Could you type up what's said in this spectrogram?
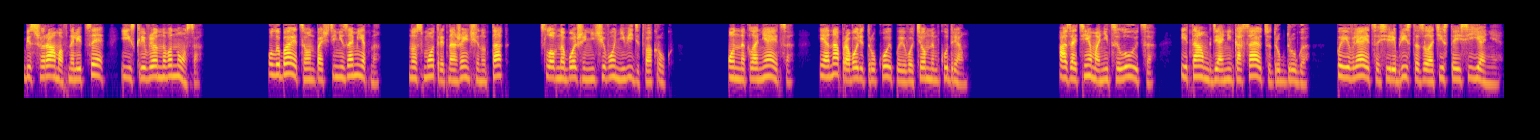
без шрамов на лице и искривленного носа. Улыбается он почти незаметно, но смотрит на женщину так, словно больше ничего не видит вокруг. Он наклоняется, и она проводит рукой по его темным кудрям. А затем они целуются, и там, где они касаются друг друга, появляется серебристо-золотистое сияние.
